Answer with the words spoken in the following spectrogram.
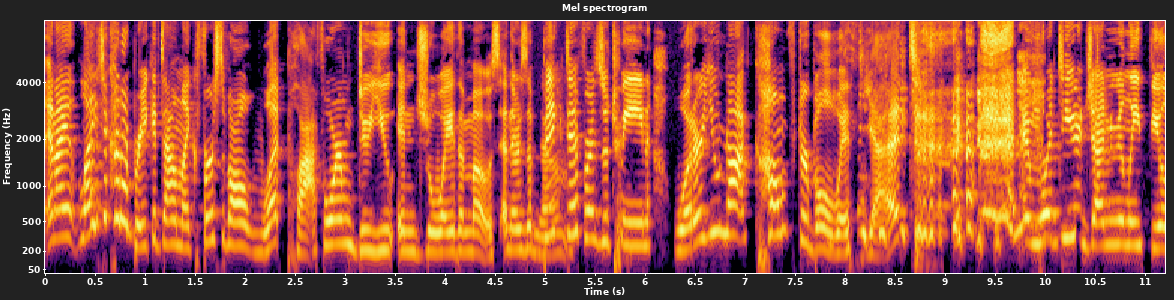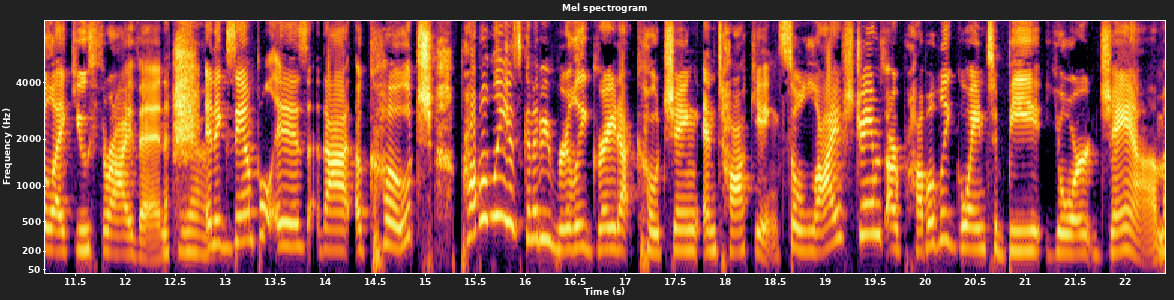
And I like to kind of break it down like, first of all, what platform do you enjoy the most? And there's a yeah. big difference between what are you not comfortable with yet and what do you genuinely feel like you thrive in. Yeah. An example is that a coach probably is going to be really great at coaching and talking. So live streams are probably going to be your jam.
